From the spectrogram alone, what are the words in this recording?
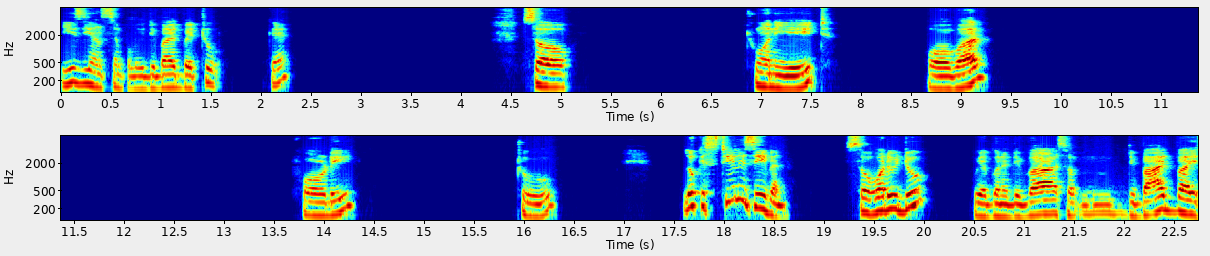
easy and simple we divide by 2 okay? So 28 over 42 look still is even so what do we do? We are going to divide so divide by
